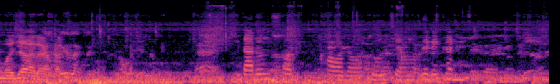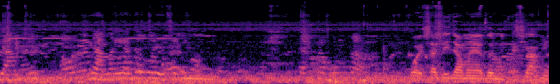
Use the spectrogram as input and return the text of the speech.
মজা রাখা দারুণ সব খাওয়া দাওয়া চলছে আমাদের এখানে। পয়সা দিয়ে জামাই আদর নিচ্ছে হ্যাঁ,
